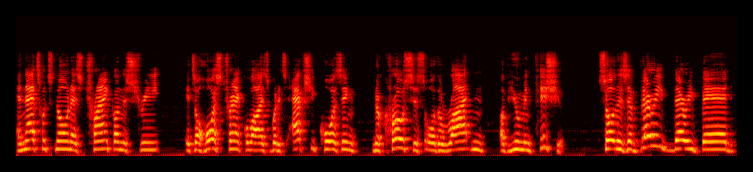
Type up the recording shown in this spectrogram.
And that's what's known as tranq on the street. It's a horse tranquilizer, but it's actually causing necrosis or the rotten of human tissue. So there's a very, very bad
